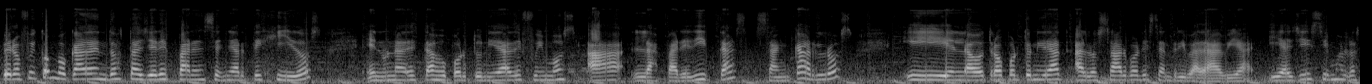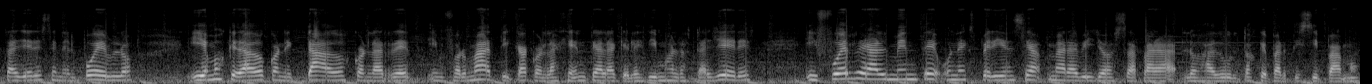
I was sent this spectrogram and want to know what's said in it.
pero fui convocada en dos talleres para enseñar tejidos. En una de estas oportunidades fuimos a Las Pareditas, San Carlos, y en la otra oportunidad a Los Árboles en Rivadavia. Y allí hicimos los talleres en el pueblo y hemos quedado conectados con la red informática, con la gente a la que les dimos los talleres y fue realmente una experiencia maravillosa para los adultos que participamos,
